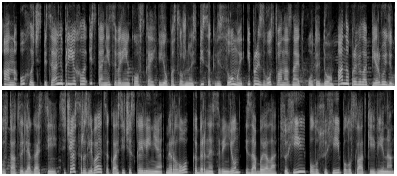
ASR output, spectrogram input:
Анна Охлач специально приехала из станицы Варениковской. Ее послужной список весомый и производство она знает от и до. Анна провела первую дегустацию для гостей. Сейчас разливается классическая линия – Мерло, Каберне Савиньон, Изабелла. Сухие, полусухие, полусладкие вина.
